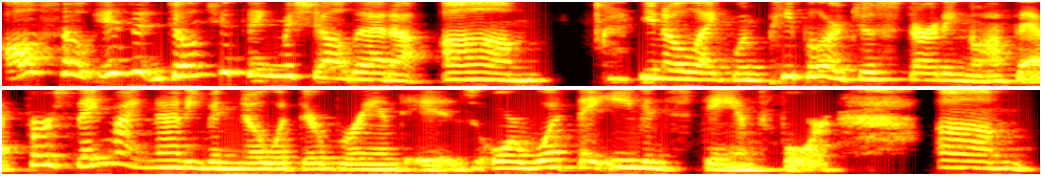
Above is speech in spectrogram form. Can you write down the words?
also is it don't you think michelle that uh, um you know like when people are just starting off at first they might not even know what their brand is or what they even stand for um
